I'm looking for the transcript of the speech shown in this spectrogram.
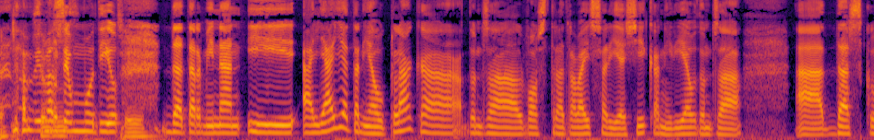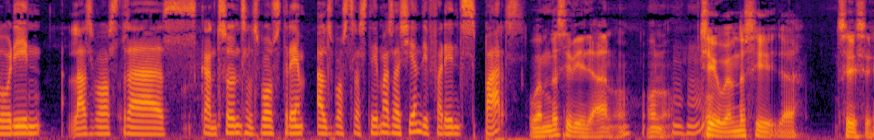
també Sempre va ser un motiu Sí. determinant. I allà ja teníeu clar que doncs, el vostre treball seria així, que aniríeu doncs, a, a descobrint les vostres cançons, els, vostre, els vostres temes així en diferents parts? Ho vam decidir allà, no? O no? Sí, ho vam decidir ja. Sí, sí.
